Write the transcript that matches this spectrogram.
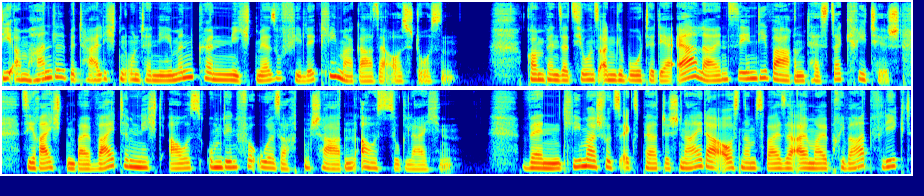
Die am Handel beteiligten Unternehmen können nicht mehr so viele Klimagase ausstoßen. Kompensationsangebote der Airlines sehen die Warentester kritisch. Sie reichten bei weitem nicht aus, um den verursachten Schaden auszugleichen. Wenn Klimaschutzexperte Schneider ausnahmsweise einmal privat fliegt,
